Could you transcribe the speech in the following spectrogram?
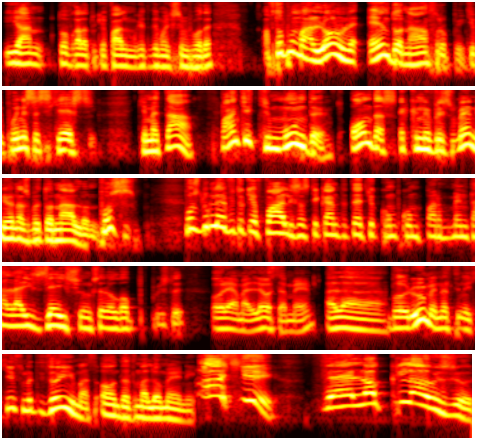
ή αν το έβγαλα από το κεφάλι μου γιατί δεν μου έχει συμβεί ποτέ. Αυτό που μαλώνουν έντονα άνθρωποι και που είναι σε σχέση και μετά πάνε και κοιμούνται όντας εκνευρισμένοι ο ένας με τον άλλον. Πώς πώς δουλεύει το κεφάλι σας και κάνετε τέτοιο compartmentalization, ξέρω εγώ. που είστε, Ωραία, μαλώσαμε, αλλά μπορούμε να συνεχίσουμε τη ζωή μας όντας μαλωμένοι. Όχι! Θέλω closure.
